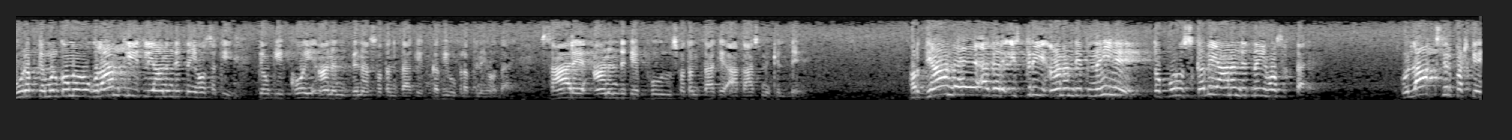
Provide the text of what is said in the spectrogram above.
पूरब के मुल्कों में वो गुलाम थी, इसलिए आनंदित नहीं हो सकी, क्योंकि कोई आनंद बिना स्वतंत्रता के कभी उपलब्ध नहीं होता है। सारे आनंद के फूल स्वतंत्रता के आकाश में खिलते हैं। और ध्यान रहे, अगर स्त्री आनंदित नहीं है तो पुरुष कभी आनंदित नहीं हो सकता है। वो लाख सिर पटके,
